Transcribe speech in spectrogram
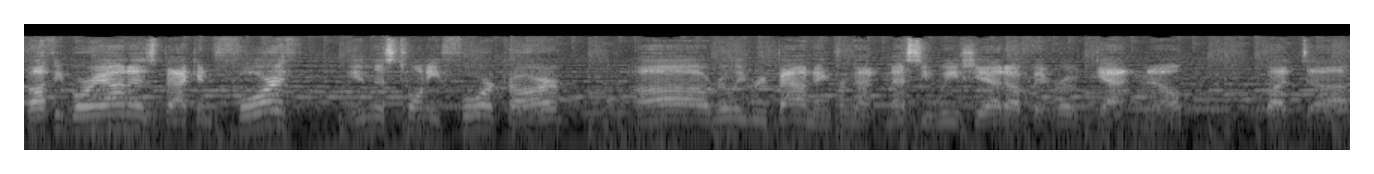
Buffy Boreanaz is back in fourth in this 24 car. Uh, really rebounding from that messy week she had up at Road Gatineau. But uh,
